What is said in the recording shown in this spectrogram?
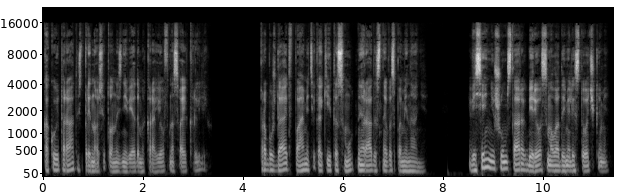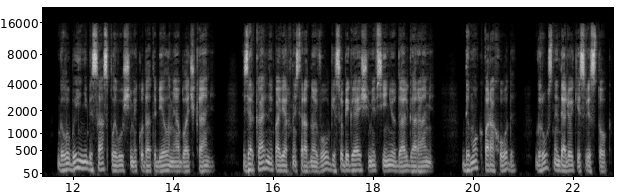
Какую-то радость приносит он из неведомых краев на своих крыльях. Пробуждает в памяти какие-то смутные радостные воспоминания. Весенний шум старых берез с молодыми листочками, голубые небеса с плывущими куда-то белыми облачками, зеркальная поверхность родной Волги с убегающими в синюю даль горами, дымок парохода, грустный далекий свисток,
